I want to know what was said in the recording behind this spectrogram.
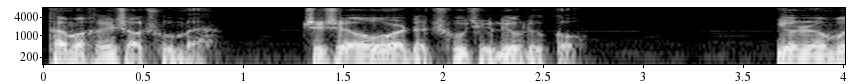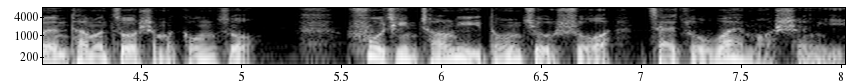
他们很少出门，只是偶尔的出去遛遛狗。有人问他们做什么工作，父亲张立东就说在做外贸生意。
